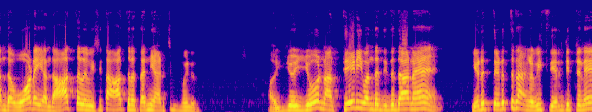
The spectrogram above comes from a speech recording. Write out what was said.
அந்த ஓடை அந்த ஆற்றுல வீசிட்டா ஆற்றுல தண்ணி அடிச்சுட்டு போயின்னு இருக்கு ஐயோ நான் தேடி வந்தது இதுதானே? எடுத்து எடுத்து நாங்கள் வீசி எரிஞ்சிட்டேனே.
